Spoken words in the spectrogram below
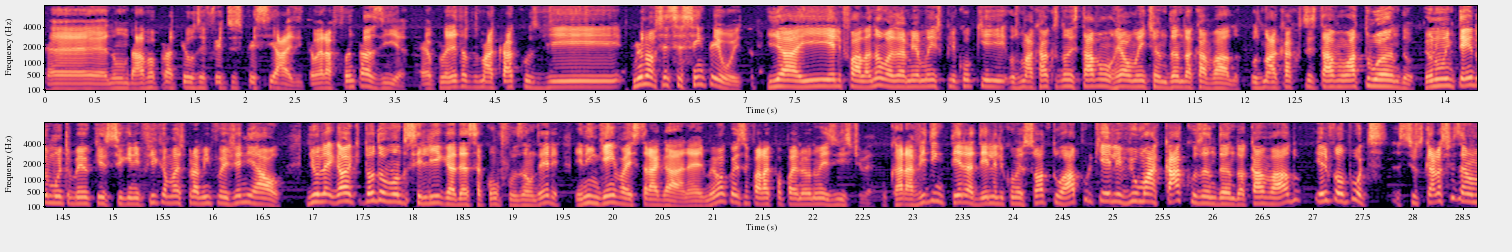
é, não dava para ter os efeitos especiais, então era fantasia. É o Planeta dos Macacos de 1968. E aí ele fala: Não, mas a minha mãe explicou que os macacos não estavam realmente andando a cavalo, os macacos estavam atuando. Eu não entendo muito bem o que isso significa, mas para mim foi genial. E o legal é que todo mundo se liga dessa confusão dele e ninguém vai estragar, né? Mesma coisa você falar que o Papai Noel não existe, velho. O cara, a vida inteira dele, ele começou a atuar porque ele viu macacos andando a cavalo e ele falou: Putz, se os caras fizeram um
